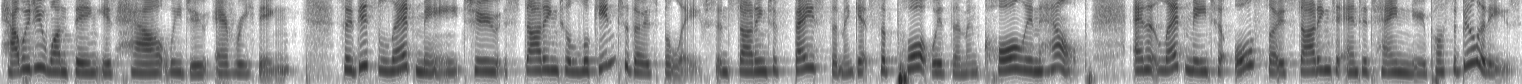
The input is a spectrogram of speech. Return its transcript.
how we do one thing is how we do everything. So, this led me to starting to look into those beliefs and starting to face them and get support with them and call in help. And it led me to also starting to entertain new possibilities.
